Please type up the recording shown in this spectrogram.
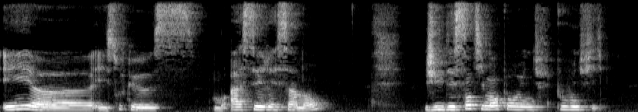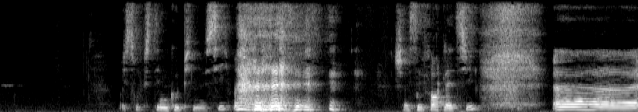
Et, euh, et, il se trouve que assez récemment, j'ai eu des sentiments pour une pour une fille. Il se trouve que c'était une copine aussi. je suis assez forte là-dessus. Euh,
